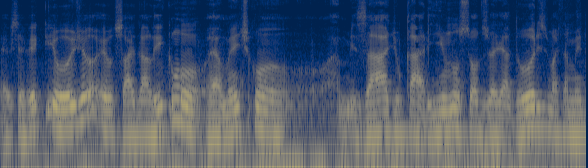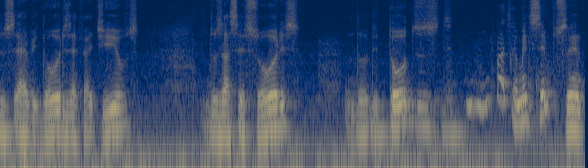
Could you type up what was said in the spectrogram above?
você vê que hoje eu, eu saio dali com realmente com amizade, o carinho, não só dos vereadores, mas também dos servidores efetivos, dos assessores, do, de todos, de, praticamente 100%.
